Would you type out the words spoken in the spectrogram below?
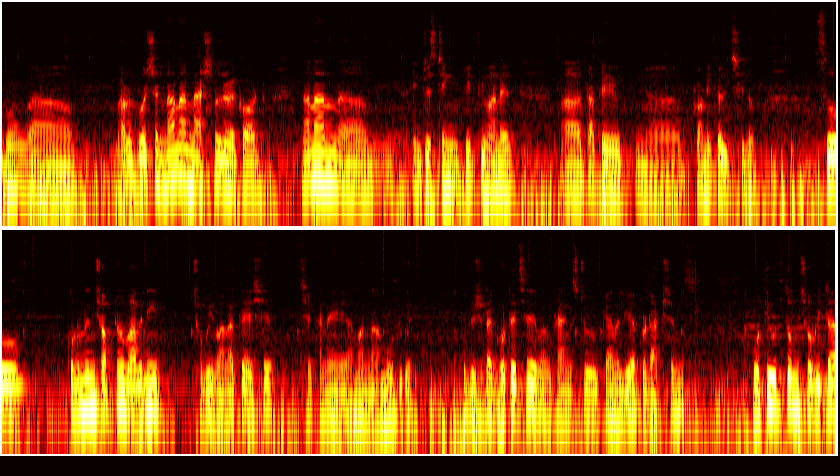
এবং ভারতবর্ষের নানান ন্যাশনাল রেকর্ড নানান ইন্টারেস্টিং কীর্তিমানের তাতে ক্রনিকল ছিল। সো কোনোদিন স্বপ্নেও ভাবিনি ছবি বানাতে এসে সেখানে আমার নাম উঠবে। কিন্তু সেটা ঘটেছে এবং থ্যাঙ্কস টু ক্যামেলিয়া প্রোডাকশনস অতি উত্তম ছবিটা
